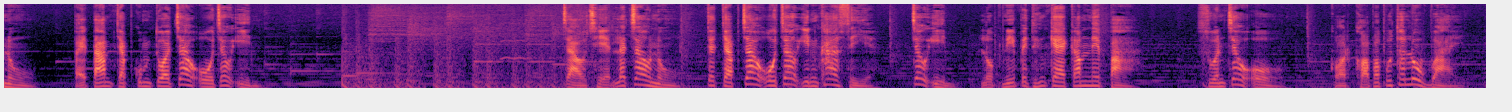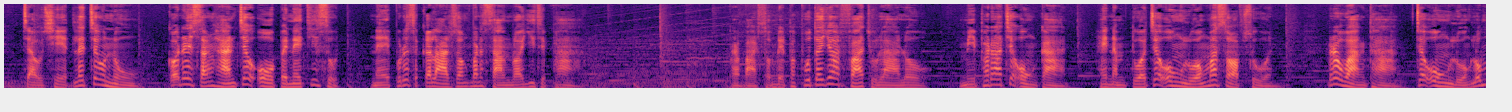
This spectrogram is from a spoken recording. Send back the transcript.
หนู ไปตามจับกลุ่มตัวเจ้าโอเจ้าอิน เจ้าเชษฐ์และเจ้าหนูจะจับเจ้าโอเจ้าอินฆ่าเสีย เจ้าอินหลบหนีไปถึงแก่กรรมในป่า ส่วนเจ้าโอกอดขอพระพุทธรูปไว้เจ้าเชษฐ์และเจ้าหนูก็ได้สังหารเจ้าโอไปในที่สุด ในพุทธศักราช 2325 พระบาทสมเด็จพระพุทธยอดฟ้าจุฬาโลก มีพระราชองค์การให้นำตัวเจ้าองค์หลวงมาสอบสวน ระหว่างทางเจ้าองค์หลวงล้ม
